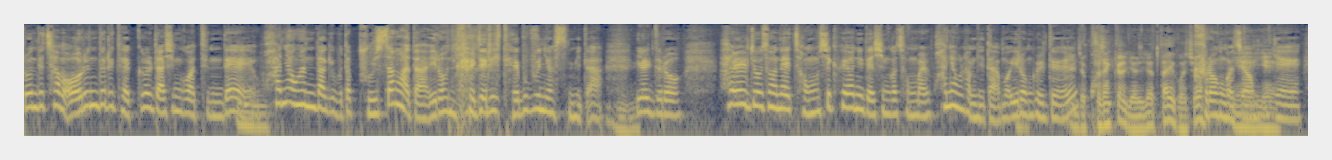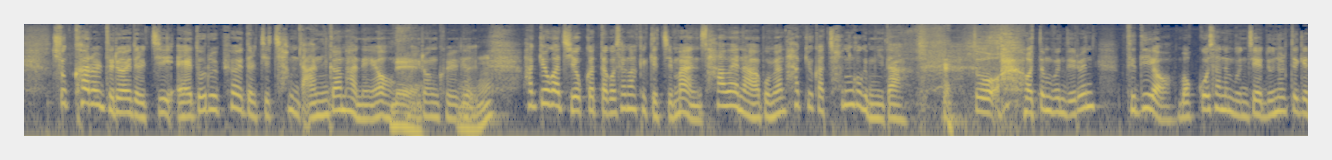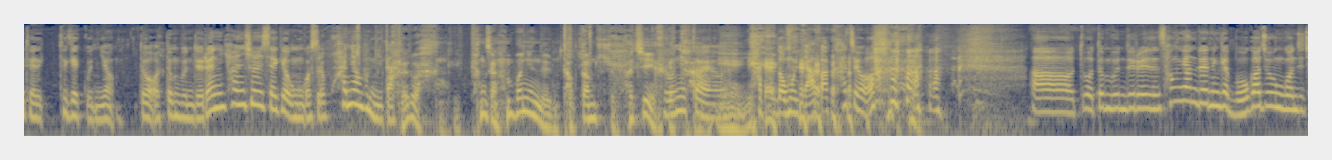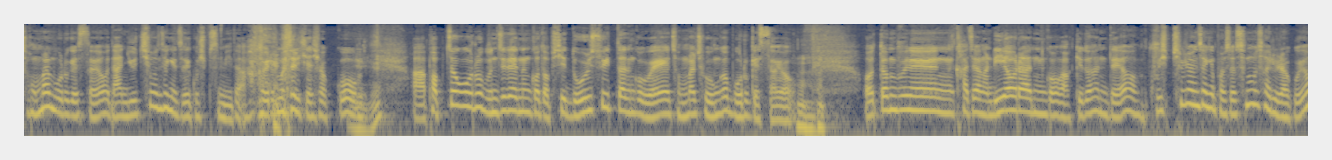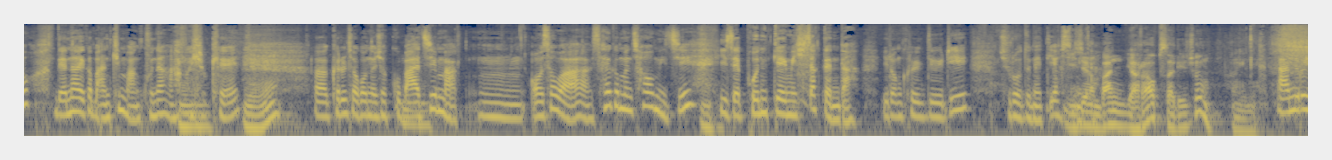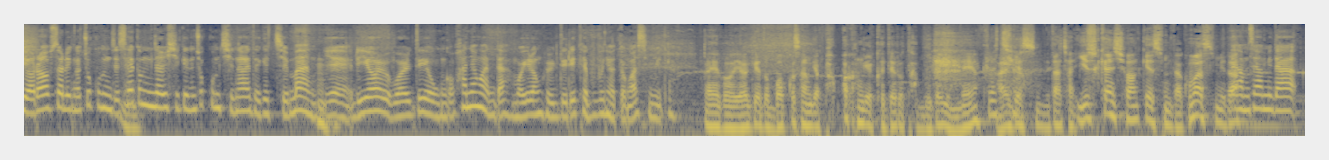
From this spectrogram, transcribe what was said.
그런데 참 어른들이 댓글 다신 것 같은데 음. 환영한다기보다 불쌍하다 이런 글들이 대부분이었습니다. 음. 예를 들어 헬조선의 정식 회원이 되신 거 정말 환영을 합니다. 뭐 이런 글들. 이제 고생길 열렸다 이거죠. 그런 거죠. 예, 예, 예. 축하를 드려야 될지 애도를 표해야 될지 참 난감하네요. 네. 뭐 이런 글들. 음. 학교가 지옥 같다고 생각했겠지만 사회 나와 보면 학교가 천국입니다. 또 어떤 분들은 드디어 먹고 사는 문제에 눈을 뜨게 되, 겠군요또 어떤 분들은 현실 세계 온 것을 환영합니다. 그래도 한- 평생 한 번인데 덕담도 좀 하지. 그러니까요. 다. 예, 예. 다들 너무 야박하죠. 아, 또 어떤 분들은 성년 되는 게 뭐가 좋은 건지 정말 모르겠어요. 난 유치원생이 되고 싶습니다. 뭐 이런 분들이 계셨고, 예. 아, 법적으로 문제되는 것 없이 놀 수 있다는 거 외에 정말 좋은가 모르겠어요. 어떤 분은 가장 리얼한 것 같기도 한데요. 97년생이 벌써 20살이라고요? 내 나이가 많긴 많구나. 뭐 이렇게 예. 아, 글을 적어 놓으셨고, 마지막, 음, 어서와 세금은 처음이지. 음. 이제 본 게임이 시작된다. 이런 글들이 주로 눈에 띄었습니다. 이제는 만 19살이죠, 당연히. 만으로 19살인가 조금 이제 세금 낼 시기는 조금 지나야 되겠지만 예 real world에 온 거 환영한다 뭐 이런 글들이 대부분이었던 것 같습니다. 아이고 여기에도 먹고 사는 게 팍팍한 게 그대로 다 묻어 있네요. 그렇죠. 알겠습니다. 자 이숙현 씨와 함께했습니다. 고맙습니다. 네, 감사합니다.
